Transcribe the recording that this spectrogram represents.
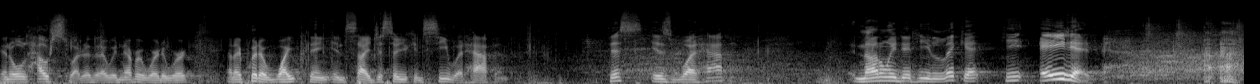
an old house sweater that I would never wear to work. And I put a white thing inside just so you can see what happened. This is what happened. Not only did he lick it, he ate it.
